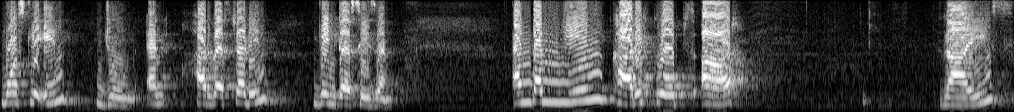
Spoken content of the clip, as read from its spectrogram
mostly in June and harvested in winter season. And the main kharif crops are rice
